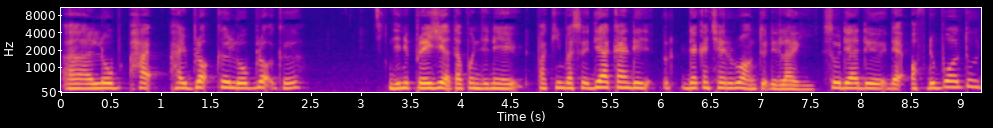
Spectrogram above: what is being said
uh, low high, high block ke low block ke jenis pressure ataupun jenis parking basa dia akan dia, dia akan cari ruang untuk dia lari so dia ada that off the ball tu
